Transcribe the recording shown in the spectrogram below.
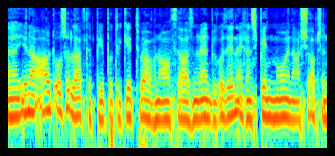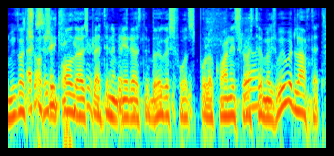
Uh, you know, I would also love the people to get 12,500 Rand because then they can spend more in our shops. And we got Absolutely. shops in all those platinum areas, the Burgersforts, Polokwanis, yeah. Rustenburgs. We would love that.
